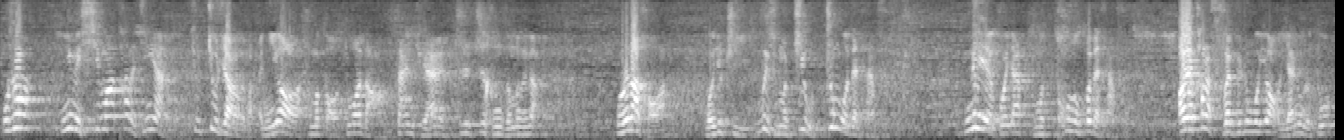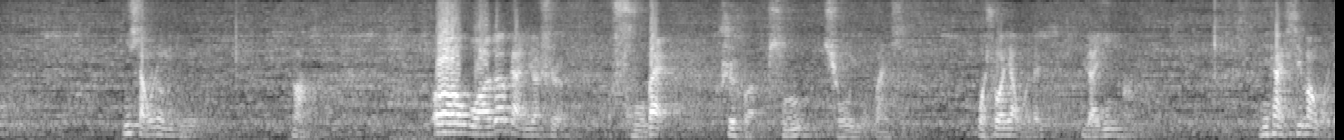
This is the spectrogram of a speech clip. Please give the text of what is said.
我说，因为西方他的经验就就这样子吧，你要什么搞多党、三权、制制衡怎么怎么样？我说那好啊，我就质疑为什么只有中国在反腐？那些国家怎么通通不在反腐，而且他的腐败比中国要严重的多。你想过这个问题没有？是吧？呃，我的感觉是，腐败是和贫穷有关系。我说一下我的原因啊。你看西方国家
